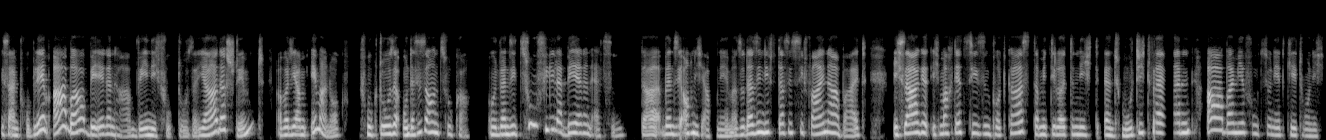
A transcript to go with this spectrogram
ist ein Problem, aber Beeren haben wenig Fructose. Ja, das stimmt, aber die haben immer noch Fructose und das ist auch ein Zucker. Und wenn sie zu viele Beeren essen, da wenn sie auch nicht abnehmen. Also da sind die, das ist die feine Arbeit. Ich sage, ich mache jetzt diesen Podcast, damit die Leute nicht entmutigt werden. Ah, bei mir funktioniert Keto nicht.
